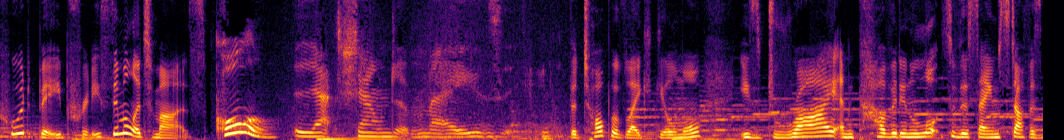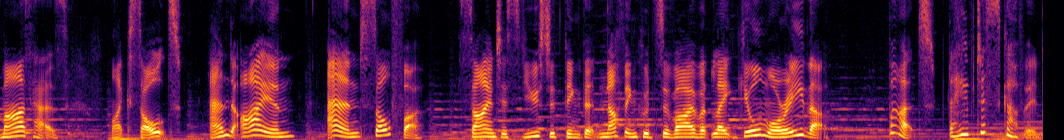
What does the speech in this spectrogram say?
could be pretty similar to Mars. Cool. That sounds amazing. The top of Lake Gilmore is dry and covered in lots of the same stuff as Mars has, like salt and iron and sulfur. Scientists used to think that nothing could survive at Lake Gilmore either. But they've discovered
